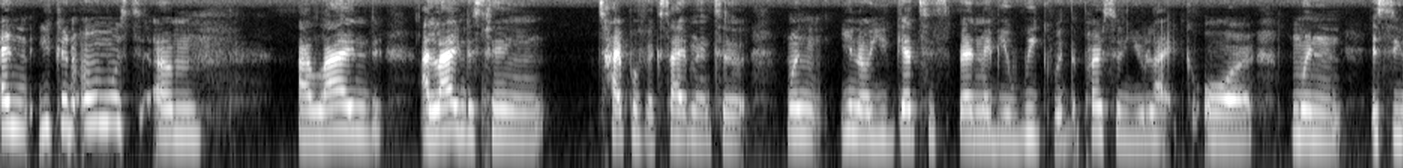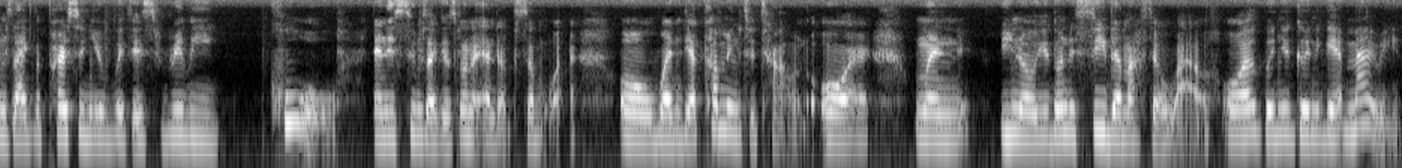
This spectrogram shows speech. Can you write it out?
And you can almost um align align the same type of excitement to when you know you get to spend maybe a week with the person you like, or when it seems like the person you're with is really cool and it seems like it's going to end up somewhere or when they're coming to town or when you know you're going to see them after a while or when you're going to get married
